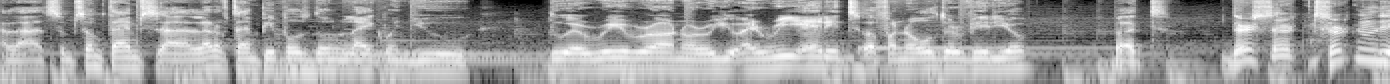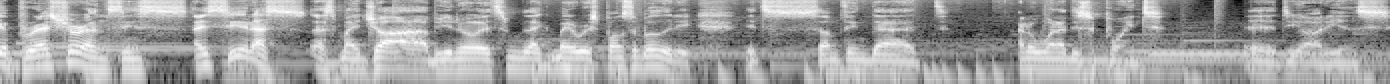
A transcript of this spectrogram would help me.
a lot. Some sometimes a lot of time people don't like when you do a rerun or you a re-edit of an older video, but there's certainly a pressure and since i see it as as my job you know it's like my responsibility. It's something that i don't want to disappoint uh, the audience.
